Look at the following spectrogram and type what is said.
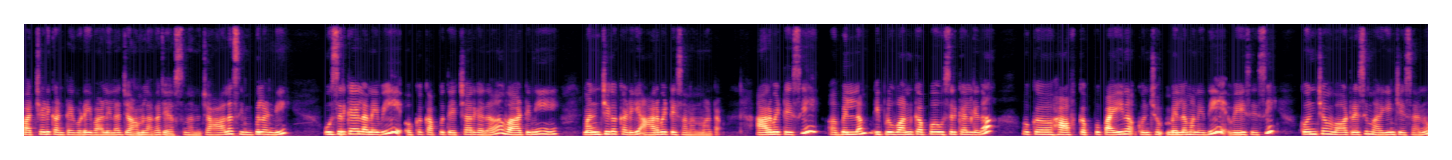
పచ్చడి కంటే కూడా ఇవాళ ఇలా జామ్ లాగా చేస్తున్నాను. చాలా సింపుల్ అండి ఉసిరికాయలు అనేవి ఒక కప్పు తెచ్చారు కదా వాటిని మంచిగా కడిగి ఆరబెట్టేసాను అనమాట ఆరబెట్టేసి బెల్లం ఇప్పుడు వన్ కప్ ఉసిరికాయలు కదా ఒక హాఫ్ కప్పు పైన కొంచెం బెల్లం అనేది వేసేసి కొంచెం వాటర్ వేసి మరిగించేసాను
